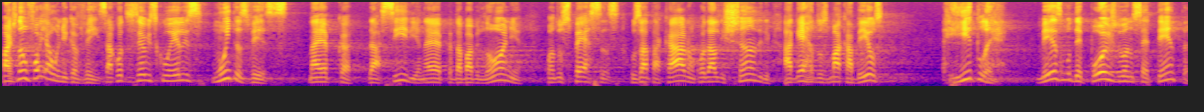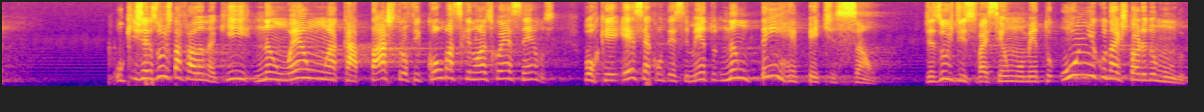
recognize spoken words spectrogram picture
mas não foi a única vez. Aconteceu isso com eles muitas vezes. Na época da Síria, na época da Babilônia, quando os persas os atacaram, quando Alexandre, a guerra dos Macabeus, Hitler, mesmo depois do ano 70. O que Jesus está falando aqui não é uma catástrofe como as que nós conhecemos, porque esse acontecimento não tem repetição. Jesus disse: vai ser um momento único na história do mundo,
